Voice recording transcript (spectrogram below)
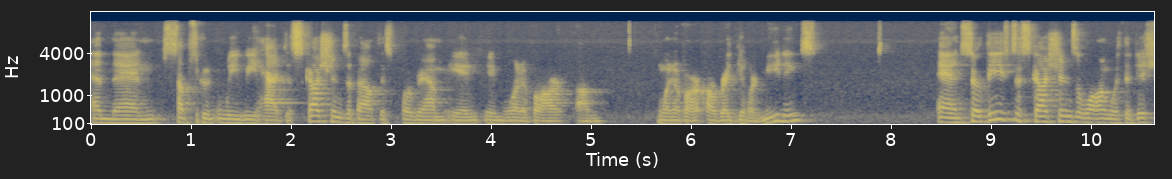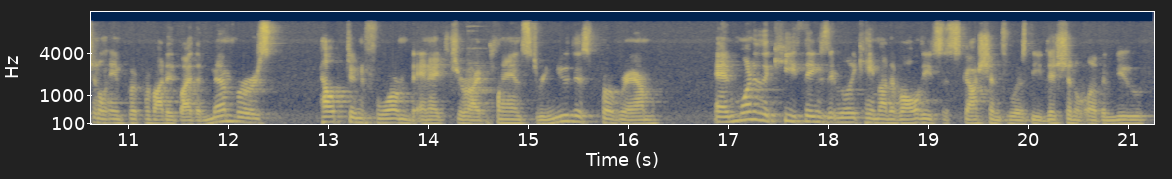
And then subsequently, we had discussions about this program in, in one of our um, one of our, our regular meetings. And so these discussions, along with additional input provided by the members, helped inform the NHGRI plans to renew this program. And one of the key things that really came out of all these discussions was the additional of a new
